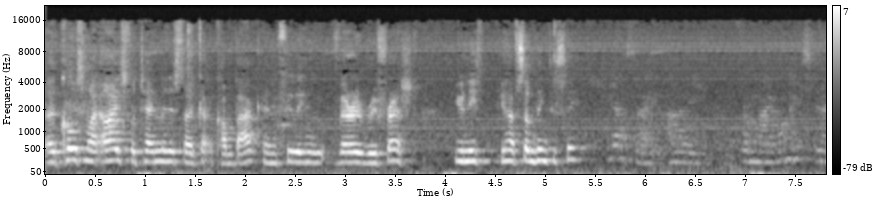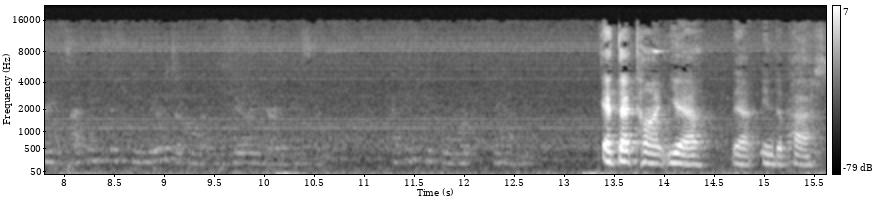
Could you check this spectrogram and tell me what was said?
I close my eyes for 10 minutes, I come back and feeling very refreshed. You need, you have something to say? Yes, I, I, from my own experience, I think fifty years ago it was very, very different. I think people worked then, At that time, yeah, yeah, in the past.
